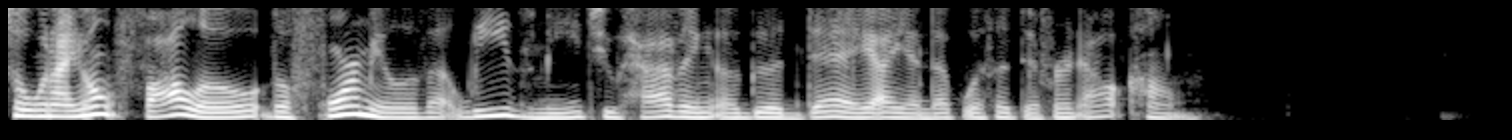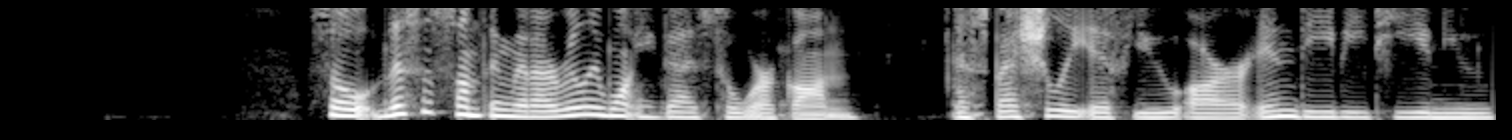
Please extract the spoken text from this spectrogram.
So when I don't follow the formula that leads me to having a good day, I end up with a different outcome. So this is something that I really want you guys to work on, especially if you are in DBT and you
